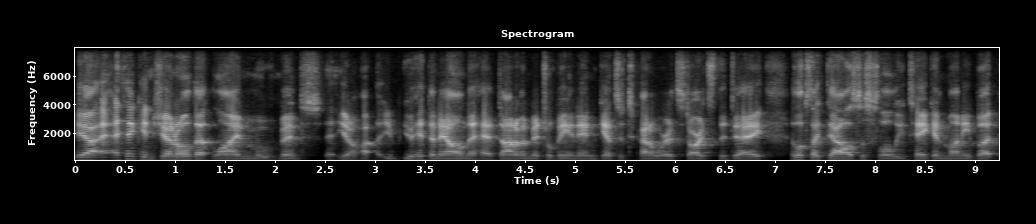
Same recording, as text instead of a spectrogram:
Yeah, I think in general that line movement, you know, uh, you, you hit the nail on the head. Donovan Mitchell being in gets it to kind of where it starts the day. It looks like Dallas is slowly taking money, but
